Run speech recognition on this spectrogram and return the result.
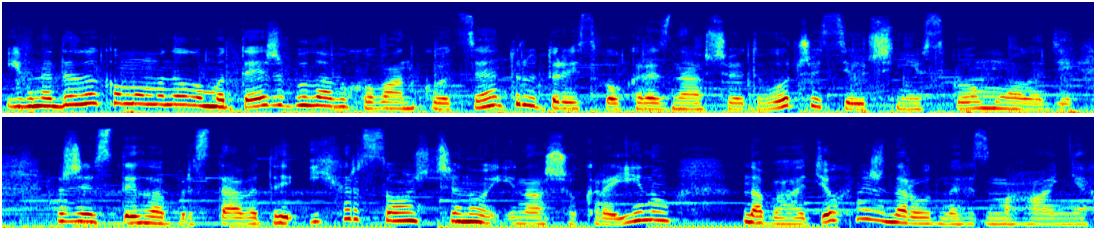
і в недалекому минулому теж була вихованкою центру туристсько-краєзнавчої творчості учнівської молоді. Вже встигла представити і Херсонщину, і нашу країну на багатьох міжнародних змаганнях.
